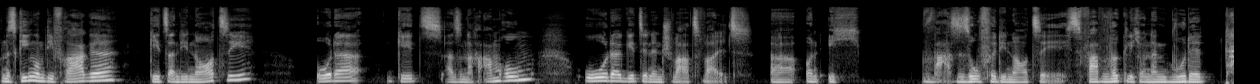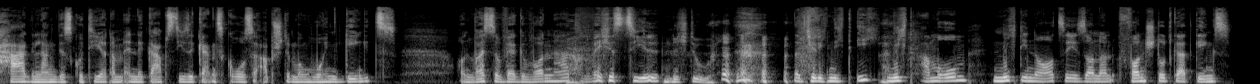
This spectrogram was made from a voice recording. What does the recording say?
Und es ging um die Frage, geht's an die Nordsee oder geht's also nach Amrum oder geht's in den Schwarzwald? Äh, und ich war so für die Nordsee. Es war wirklich, und dann wurde tagelang diskutiert. Am Ende gab es diese ganz große Abstimmung, wohin ging's? Und weißt du, wer gewonnen hat? Welches Ziel? Nicht du. Natürlich nicht ich, nicht Amrum, nicht die Nordsee, sondern von Stuttgart ging's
